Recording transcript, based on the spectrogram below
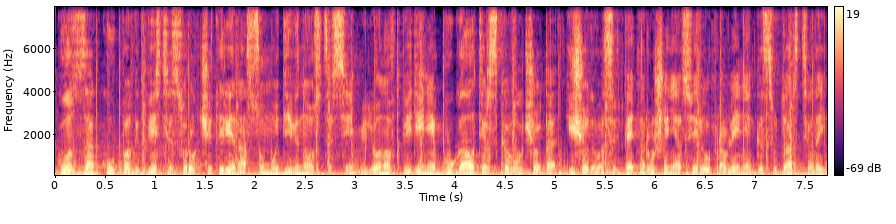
госзакупок, 244 на сумму 97 миллионов, ведения бухгалтерского учета, еще 25 нарушений в сфере управления государственной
